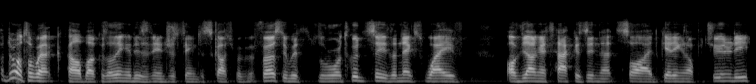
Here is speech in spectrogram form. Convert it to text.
I do want to talk about Capalaba because I think it is an interesting discussion. But firstly, with the Roar, it's good to see the next wave of young attackers in that side getting an opportunity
